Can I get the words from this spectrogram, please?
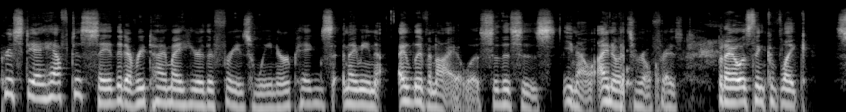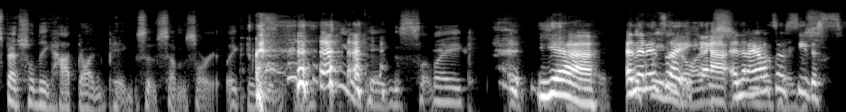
Christy, I have to say that every time I hear the phrase wiener pigs, and I mean, I live in Iowa, so this is, you know, I know it's a real phrase, but I always think of like specialty hot dog pigs of some sort. Like wiener pigs. Like, Yeah. And then Like it's wiener like, yeah. And then I also see this.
